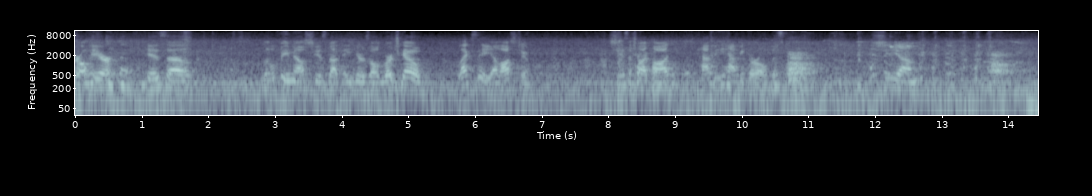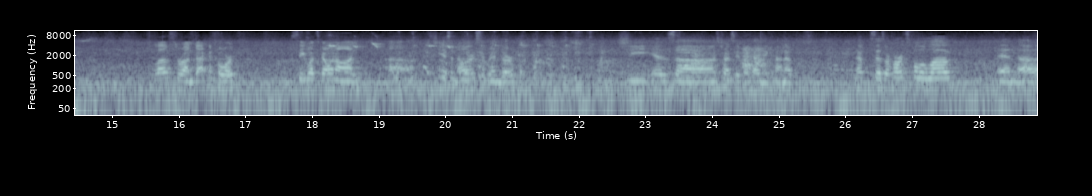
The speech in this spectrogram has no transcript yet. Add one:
girl here is a little female. She is about eight years old. Where'd you go? Lexi, I lost you. She is a tripod. Happy, happy girl, this girl. She um, loves to run back and forth, see what's going on. Um, she is an owner surrender. She is, uh, I was trying to see if I had any kind of, nope, says her heart's full of love and uh,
